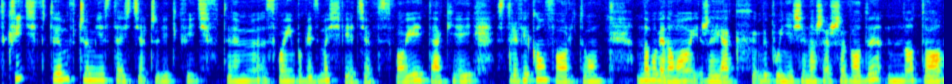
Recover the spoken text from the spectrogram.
tkwić w tym, w czym jesteście, czyli tkwić w tym swoim, powiedzmy, świecie, w swojej takiej strefie komfortu. No bo wiadomo, że jak wypłynie się na szersze wody, no to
